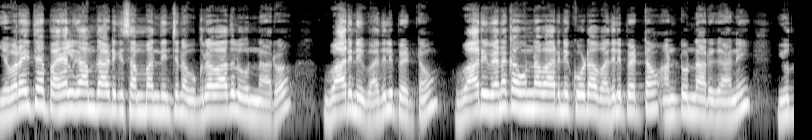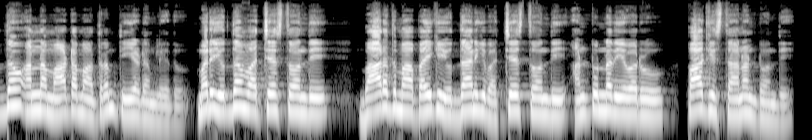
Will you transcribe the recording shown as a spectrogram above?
ఎవరైతే పహల్గాం దాడికి సంబంధించిన ఉగ్రవాదులు ఉన్నారో వారిని వదిలిపెట్టం వారి వెనక ఉన్న వారిని కూడా వదిలిపెట్టం అంటున్నారు కానీ యుద్ధం అన్న మాట మాత్రం తీయడం లేదు. మరి యుద్ధం వచ్చేస్తోంది? భారత్ మా పైకి యుద్ధానికి వచ్చేస్తోంది అంటున్నది ఎవరు? పాకిస్తాన్ అంటోంది.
